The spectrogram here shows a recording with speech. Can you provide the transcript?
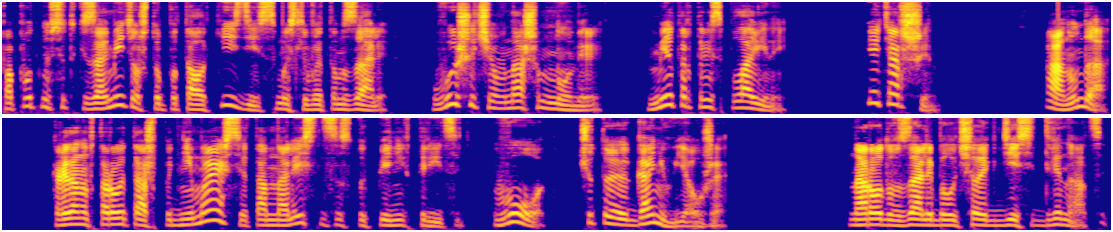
попутно все-таки заметил, что потолки здесь, в смысле в этом зале, выше, чем в нашем номере. Метр три с половиной. Пять аршин. А, ну да. Когда на второй этаж поднимаешься, там на лестнице ступенек 30. Вот. Что-то гоню я уже. Народу в зале было человек 10-12.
